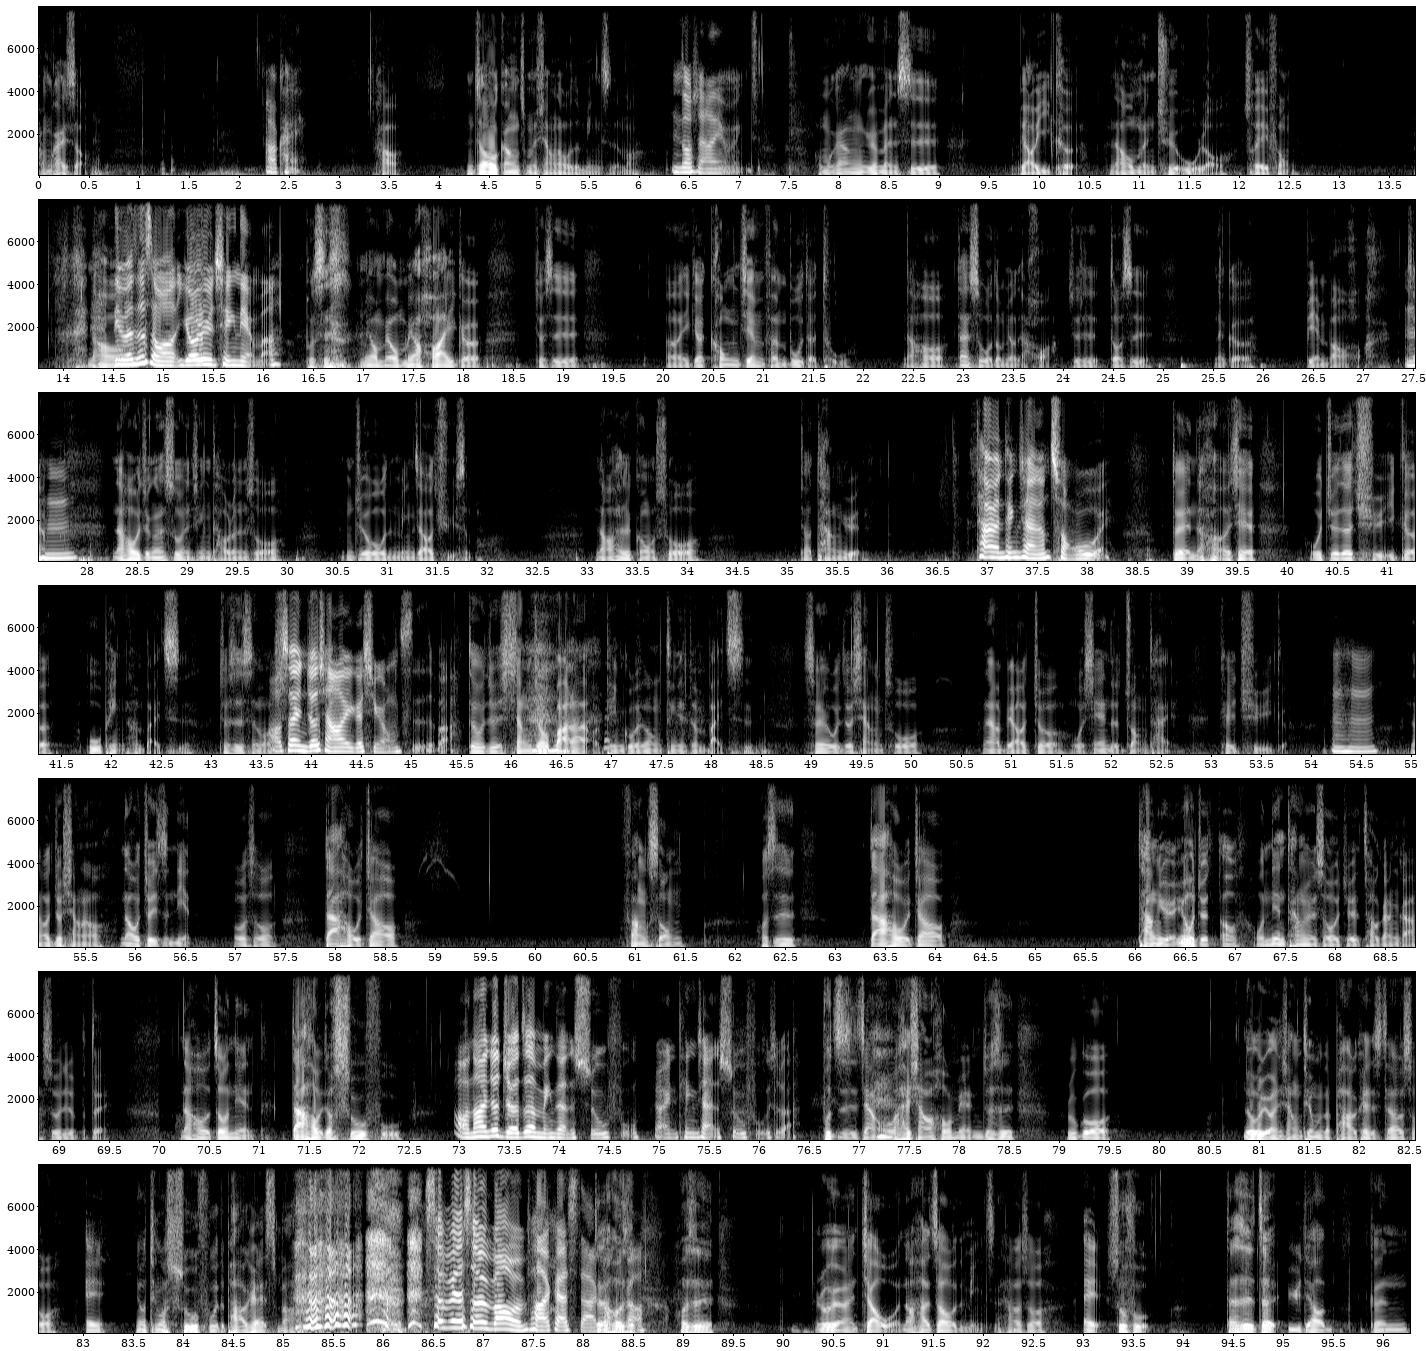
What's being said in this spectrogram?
我们开始哦。OK。好，你知道我刚刚怎么想到我的名字的吗？你都想到你的名字？我们刚刚原本是表演课，然后我们去五楼吹风。然后你们是什么忧郁青年吗？不是，没有没有，我们要画一个，就是呃一个空间分布的图。然后，但是我都没有在画，就是都是那个别人帮我画这样。嗯、然后我就跟苏文清讨论说：“你觉得我的名字要取什么？”然后他就跟我说：“叫汤圆。”汤圆听起来像宠物哎。对，然后而且我觉得取一个物品很白痴，就是什么？哦，所以你就想要一个形容词是吧？对，我觉得香蕉、芭拉、苹果那种听起来就很白痴，所以我就想说。那要不要就我现在的状态可以取一个？嗯哼。然后就想要，然后我就一直念，我说：“大家好，我叫放松，或是大家好，我叫汤圆。”因为我觉得哦，我念汤圆的时候，我觉得超尴尬，所以我觉得不对。然后就念：“大家好，我叫舒服。”哦，那你就觉得这个名字很舒服，让你听起来很舒服，是吧？不只是这样，我还想到后面，就是如果。如果有人想听我们的 podcast，他要说：“哎、欸，你有听过舒服的 podcast 吗？” 顺便顺便帮我们 podcast 打广告。对，或是或是，如果有人叫我，然后他知道我的名字，他就说：“哎、欸，舒服。”但是这语调跟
